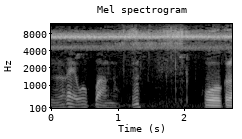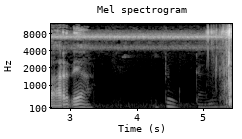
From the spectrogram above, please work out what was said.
Nah, kayak opang no. Huh? Oh kelaret ya. Itu. Dah.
